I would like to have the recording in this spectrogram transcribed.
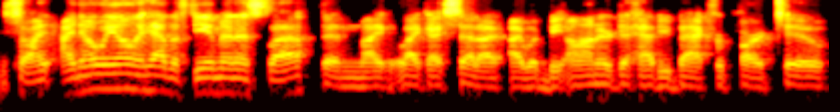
so I, I, know we only have a few minutes left, and like like I said, I, I would be honored to have you back for part two.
